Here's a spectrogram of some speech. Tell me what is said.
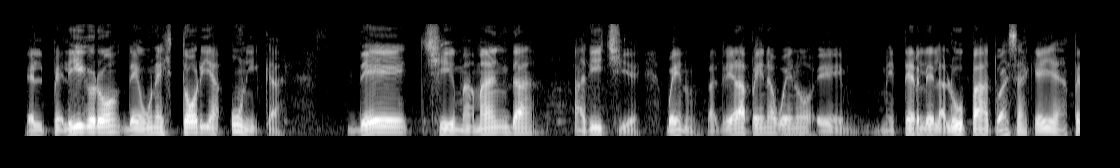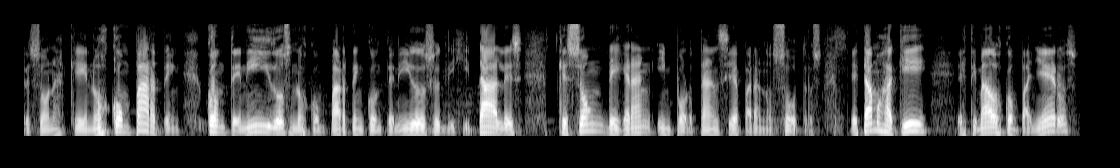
el peligro de una historia única de Chimamanda Adichie. Bueno, valdría la pena, bueno, eh, meterle la lupa a todas aquellas personas que nos comparten contenidos, nos comparten contenidos digitales que son de gran importancia para nosotros. Estamos aquí, estimados compañeros,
